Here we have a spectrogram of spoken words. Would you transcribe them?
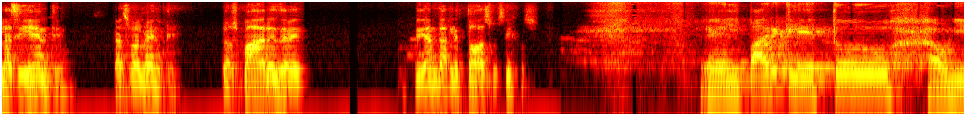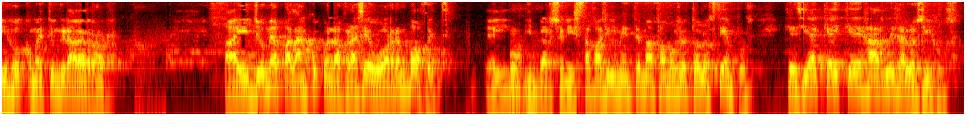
la siguiente, casualmente. Los padres deberían darle todo a sus hijos. El padre que lee todo a un hijo comete un grave error. Ahí yo me apalanco con la frase de Warren Buffett, el inversionista fácilmente más famoso de todos los tiempos, que decía que hay que dejarles a los hijos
